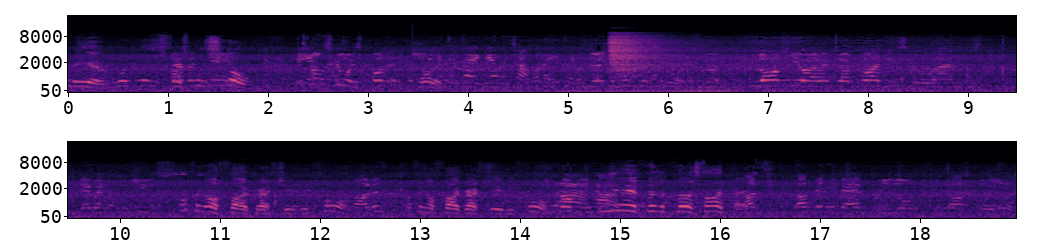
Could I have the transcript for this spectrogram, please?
old are you? What, what, what, what, what school? It's not school, it's college. College. You can take the other chap, will you? I'm doing a business course. But last year I went to a private school and they went on use. I think I photographed you before. Pardon? I think I've photographed you before. You probably have. Yeah, for the first iPad. I've, I've been here for every launch for the past four years.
